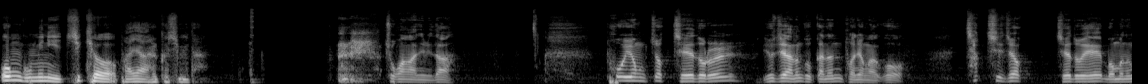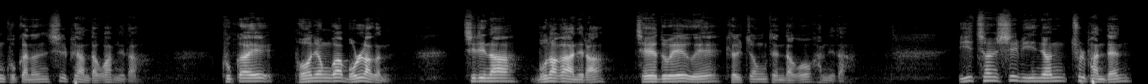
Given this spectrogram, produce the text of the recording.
온 국민이 지켜봐야 할 것입니다. 조광안입니다. 포용적 제도를 유지하는 국가는 번영하고 착취적 제도에 머무는 국가는 실패한다고 합니다. 국가의 번영과 몰락은 질이나 문화가 아니라 제도에 의해 결정된다고 합니다. 2012년 출판된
